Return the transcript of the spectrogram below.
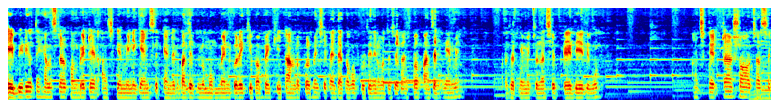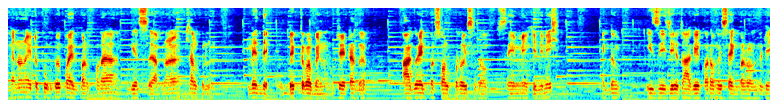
এই ভিডিওতে হ্যামস্টার কম্বেটের আজকের মিনি গেমসের ক্যান্ডেল বাজারগুলো মুভমেন্ট করে কীভাবে কিটা আনলক করবেন সেটাই দেখাবো। প্রতিদিনের মতো চলে আসব পাঁচের গেমে পাঁচের গেমে চলে আসে প্লে দিয়ে দিব। আজকেরটা সহজ আছে, কেননা এটা পূর্বে কয়েকবার করা গেছে। আপনারা খেয়াল করলে দেখতে পাবেন যে এটা আগে একবার সলভ করা হয়েছিল সেম একই জিনিস। একদম ইজি যেহেতু আগে করা হয়েছে একবার অলরেডি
